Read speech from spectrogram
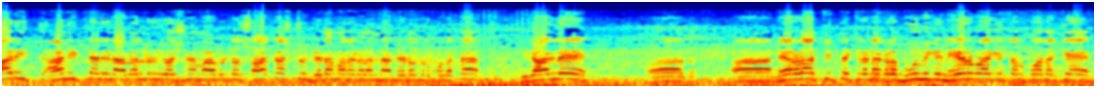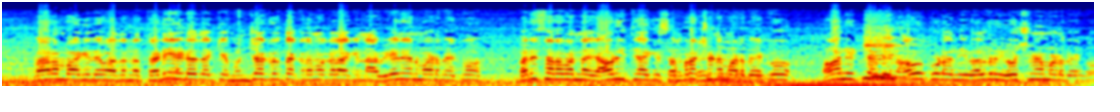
ಆ ರೀತಿ, ಆ ನಿಟ್ಟಿನಲ್ಲಿ ನಾವೆಲ್ಲರೂ ಯೋಚನೆ ಮಾಡಿಬಿಟ್ಟು ಸಾಕಷ್ಟು ಗಿಡ ಮರಗಳನ್ನ ನೆಡೋದ್ರ ಮೂಲಕ ಈಗಾಗಲೇ ಆ, ಚಿತ್ತ ನೇರಳಾತೀತ ಕಿರಣಗಳು ಭೂಮಿಗೆ ನೇರವಾಗಿ ತಲುಪೋದಕ್ಕೆ ಪ್ರಾರಂಭ ಆಗಿದ್ದೇವೆ ಅದನ್ನು ತಡೆ ಹಿಡಿಯೋದಕ್ಕೆ ಮುಂಜಾಗ್ರತಾ ಕ್ರಮಗಳಾಗಿ ನಾವು ಏನೇನು ಮಾಡಬೇಕು? ಪರಿಸರವನ್ನ ಯಾವ ರೀತಿಯಾಗಿ ಸಂರಕ್ಷಣೆ ಮಾಡಬೇಕು? ಆ ನಿಟ್ಟಿನಲ್ಲಿ ನಾವು ಕೂಡ ನೀವೆಲ್ಲರೂ ಯೋಚನೆ ಮಾಡಬೇಕು.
